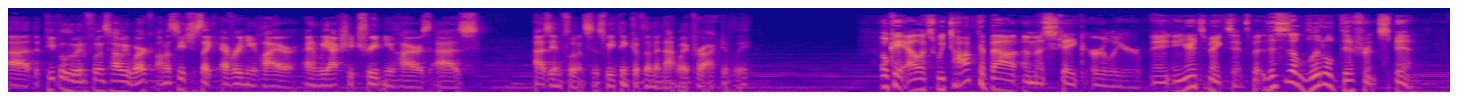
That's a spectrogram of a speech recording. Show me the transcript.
uh, the people who influence how we work. Honestly, it's just like every new hire, and we actually treat new hires as as influences. We think of them in that way proactively. Okay, Alex, we talked about a mistake earlier, and, and your answer makes sense, but this is a little different spin.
